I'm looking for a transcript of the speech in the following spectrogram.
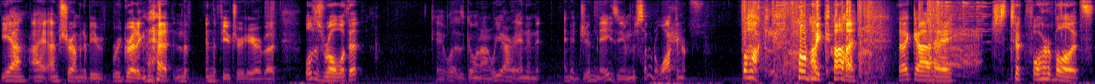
yeah, I, am sure I'm going to be regretting that in the in the future here, but we'll just roll with it. Okay, what is going on? We are in an in a gymnasium. There's someone walking. Fuck! Oh my god! That guy just took four bullets.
